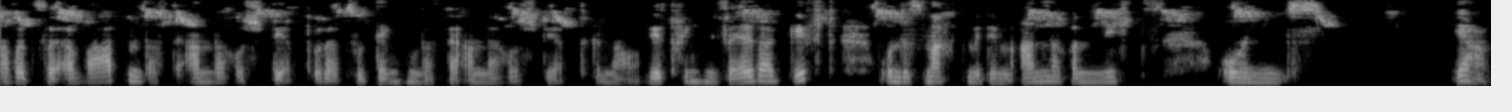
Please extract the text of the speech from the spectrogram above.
aber zu erwarten, dass der andere stirbt oder zu denken, dass der andere stirbt. Genau. Wir trinken selber Gift und es macht mit dem anderen nichts. Und ja,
